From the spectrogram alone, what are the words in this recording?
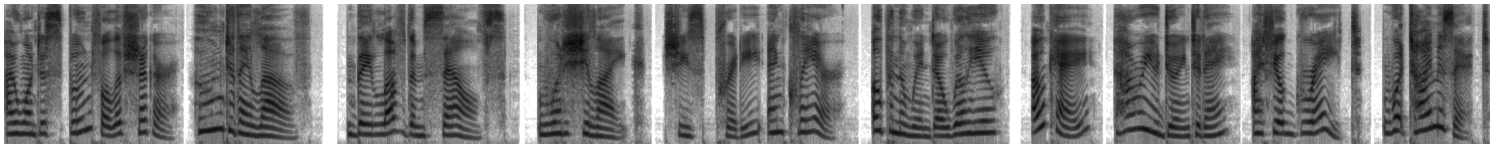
I want a spoonful of sugar. Whom do they love? They love themselves. What is she like? She's pretty and clear. Open the window, will you? Okay. How are you doing today? I feel great. What time is it?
